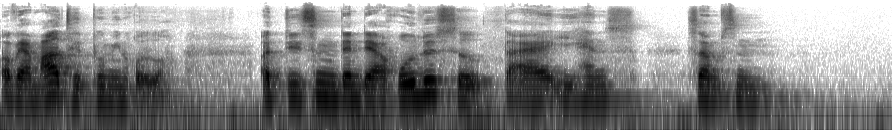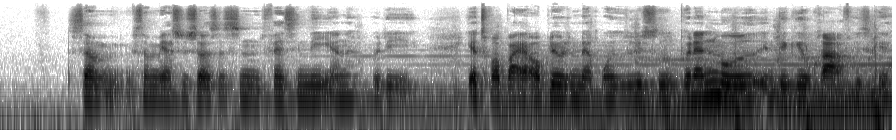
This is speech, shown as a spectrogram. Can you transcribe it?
at være meget tæt på mine rødder. Og det er sådan den der rødløshed, der er i hans, som sådan, som, som jeg synes også er sådan fascinerende, fordi jeg tror bare, jeg oplever den der rødløshed på en anden måde end det geografiske.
